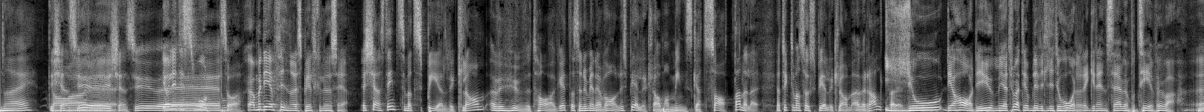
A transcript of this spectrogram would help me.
Nej, det Ja, känns ju, det- det känns ju Jag är lite eh, svårt på, så. Ja, men det är ett finare spel skulle jag säga. Det känns det inte som att spelreklam överhuvudtaget, alltså nu menar jag vanlig spelreklam, har minskat satan eller? Jag tyckte man såg spelreklam överallt förut. Jo, det har det ju, men jag tror att det har blivit lite hårdare gränser även på tv va? Mm,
